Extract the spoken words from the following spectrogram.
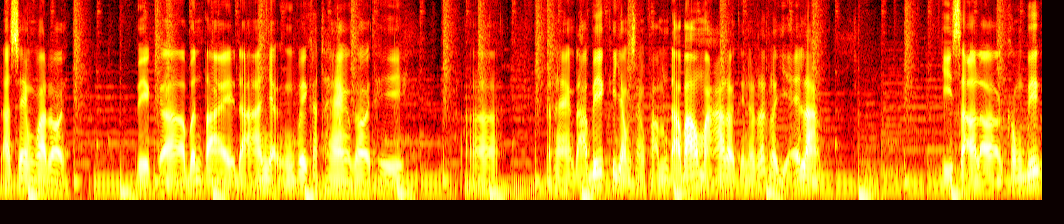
đã xem qua rồi. Việc bên tài đã nhận với khách hàng rồi thì khách hàng đã biết cái dòng sản phẩm đã báo mã rồi thì nó rất là dễ làm chỉ sợ là không biết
